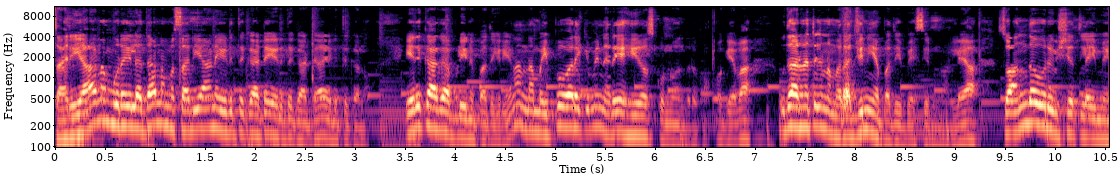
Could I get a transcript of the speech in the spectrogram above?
சரியான முறையில் தான் நம்ம சரியான எடுத்துக்காட்டை எடுத்துக்காட்டாக எடுத்துக்கணும். எதுக்காக அப்படின்னு பார்த்துக்கிட்டிங்கன்னா நம்ம இப்போ வரைக்குமே நிறைய ஹீரோஸ் கொண்டு வந்திருக்கோம். ஓகேவா உதாரணத்துக்கு நம்ம ரஜினியை பற்றி பேசியிருந்தோம் இல்லையா? ஸோ அந்த ஒரு விஷயத்துலையுமே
